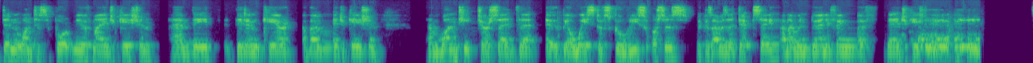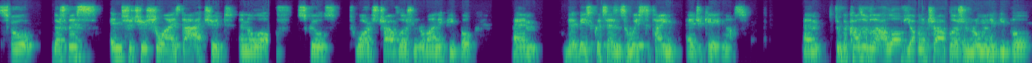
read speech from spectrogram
didn't want to support me with my education. Um, they they didn't care about my education. And one teacher said that it would be a waste of school resources because I was a gypsy and I wouldn't do anything with the education. So there's this institutionalized attitude in a lot of schools towards travellers and Romani people um, that basically says it's a waste of time educating us. Um, so because of that, a lot of young travellers and Romani people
